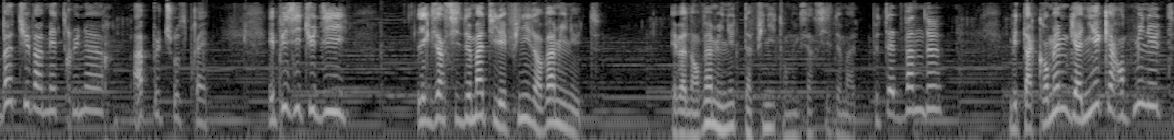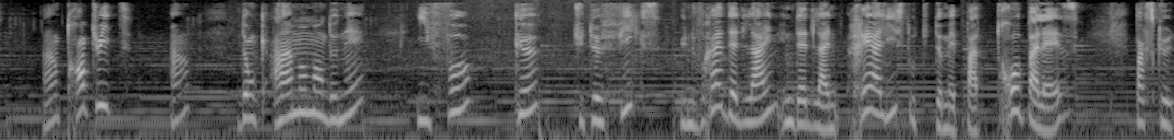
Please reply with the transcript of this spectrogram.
Bah, tu vas mettre une heure, à peu de choses près. Et puis si tu dis, l'exercice de maths, il est fini dans 20 minutes. Eh ben, dans 20 minutes, t'as fini ton exercice de maths. Peut-être 22. Mais t'as quand même gagné 40 minutes. Hein 38. Hein Donc, à un moment donné, il faut que tu te fixes une vraie deadline, une deadline réaliste où tu te mets pas trop à l'aise, parce que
